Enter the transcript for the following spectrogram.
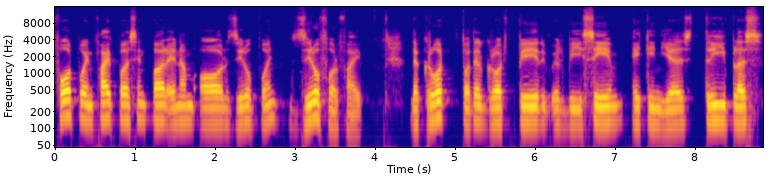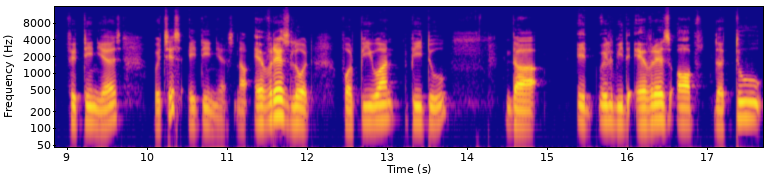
4.5% per annum or 0.045. The growth total growth period will be same 18 years 3 plus 15 years which is 18 years. Now average load for P1 P2 the it will be the average of the two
